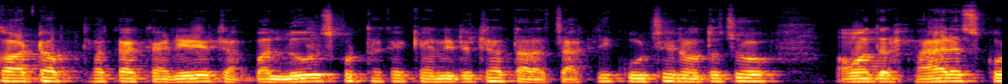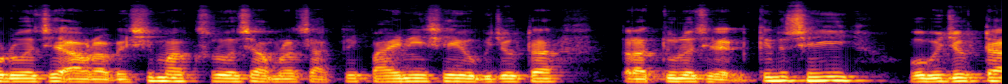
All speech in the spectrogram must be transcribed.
কাট অফ থাকা ক্যান্ডিডেটরা বা লো স্কোর থাকা ক্যান্ডিডেটরা তারা চাকরি করছেন অথচ আমাদের হায়ার স্কোর রয়েছে, আমরা বেশি মার্কস রয়েছে, আমরা চাকরি পাইনি সেই অভিযোগটা তারা তুলেছিলেন। কিন্তু সেই অভিযোগটা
